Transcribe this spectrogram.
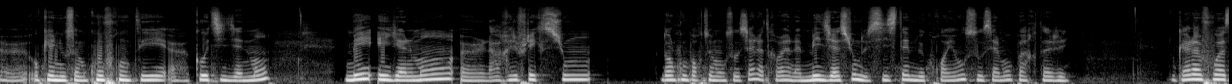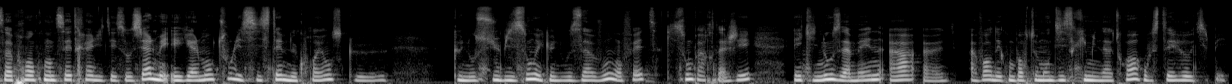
euh, auxquelles nous sommes confrontés euh, quotidiennement, mais également la réflexion dans le comportement social à travers la médiation de systèmes de croyances socialement partagés. Donc à la fois ça prend en compte cette réalité sociale, mais également tous les systèmes de croyances que, que nous subissons et que nous avons en fait, qui sont partagés et qui nous amènent à euh, avoir des comportements discriminatoires ou stéréotypés.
